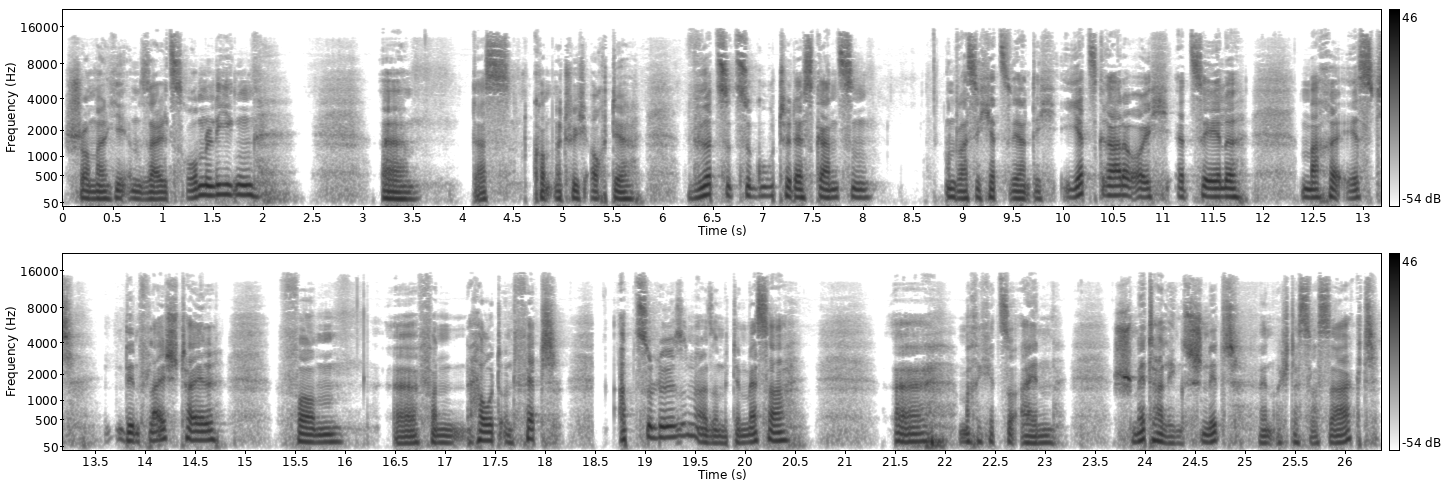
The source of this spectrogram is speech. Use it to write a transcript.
schon mal hier im Salz rumliegen. Ähm, das kommt natürlich auch der Würze zugute des Ganzen. Und was ich jetzt, während ich jetzt gerade euch erzähle, mache, ist den Fleischteil vom äh, von Haut und Fett abzulösen, also mit dem Messer äh, mache ich jetzt so einen Schmetterlingsschnitt, wenn euch das was sagt.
